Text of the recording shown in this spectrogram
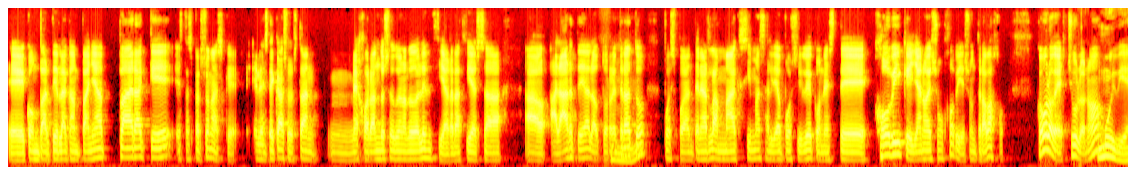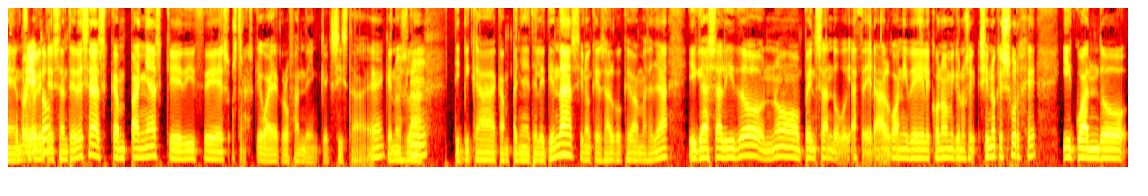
eh, compartir la campaña para que estas personas que en este caso están mm, mejorándose de una dolencia gracias a, al arte, al autorretrato, pues puedan tener la máxima salida posible con este hobby que ya no es un hobby, es un trabajo. ¿Cómo lo ves? Chulo, ¿no? Muy bien, súper interesante. De esas campañas que dices, ostras, qué guay el crowdfunding, que exista, ¿eh? que no es la mm. Típica campaña de teletiendas, sino que es algo que va más allá y que ha salido no pensando voy a hacer algo a nivel económico, no sé, sino que surge y cuando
